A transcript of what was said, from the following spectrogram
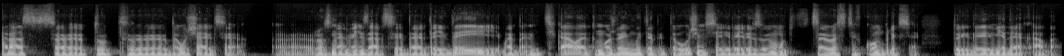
раз э, тут э, далучаюцца розныя арганізацыі да этой ідэі цікава то можа і мы тады вучымся і реалізуем в цэласці в комплексе той ідэі медыахаба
